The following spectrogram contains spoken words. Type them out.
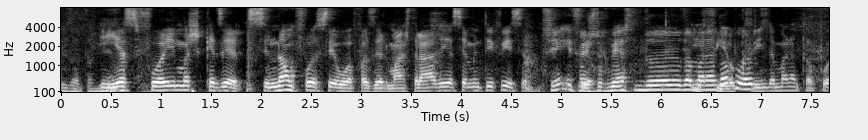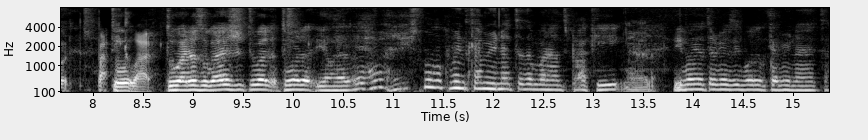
Exatamente. E esse foi, mas quer dizer, se não fosse eu a fazer uma estrada, ia ser muito difícil. Sim, e foste tu que vieste E Amarante ao Porto. vim de Amarante ao Porto. Pá, Tu, claro. tu eras o gajo, tu era, tu era, e ele era, "Eh, mas este maluco vem de caminhoneta de Amarantes para aqui Era. e vai outra vez embora de caminhoneta.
